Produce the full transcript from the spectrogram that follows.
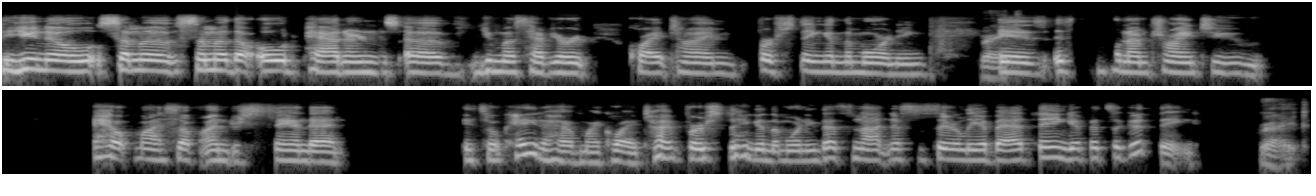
you know some of some of the old patterns of you must have your quiet time first thing in the morning right. is is when I'm trying to help myself understand that it's okay to have my quiet time first thing in the morning. That's not necessarily a bad thing if it's a good thing. Right.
